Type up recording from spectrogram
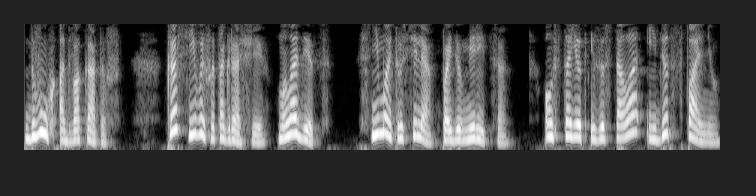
Двух адвокатов. Красивые фотографии. Молодец. Снимай труселя, пойдем мириться. Он встает из-за стола и идет в спальню.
